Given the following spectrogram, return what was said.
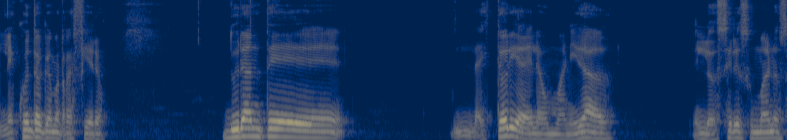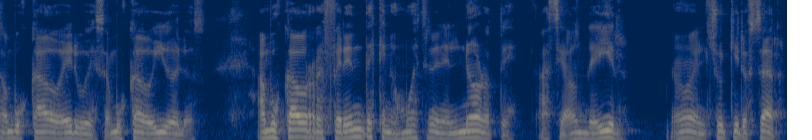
les cuento a qué me refiero. Durante la historia de la humanidad, los seres humanos han buscado héroes, han buscado ídolos, han buscado referentes que nos muestren el norte, hacia dónde ir, ¿no? el yo quiero ser.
